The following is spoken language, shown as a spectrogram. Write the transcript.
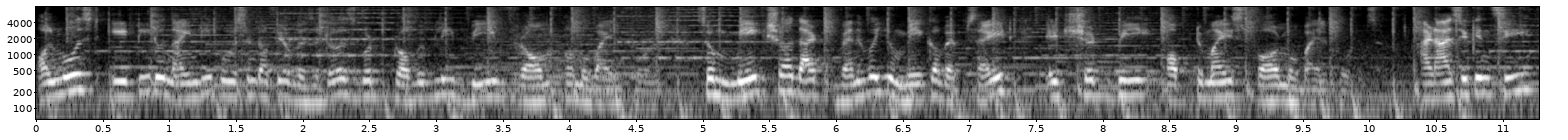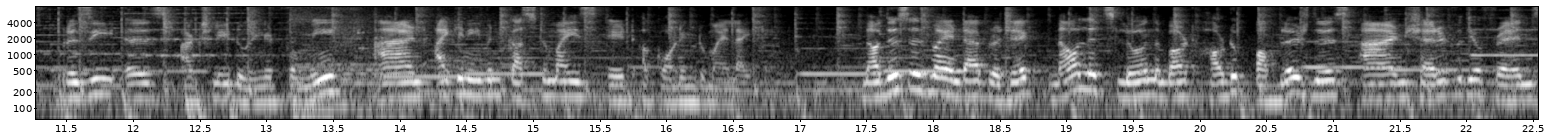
almost 80 to 90% of your visitors would probably be from a mobile phone. So make sure that whenever you make a website, it should be optimized for mobile phones. And as you can see, Brizy is actually doing it for me and I can even customize it according to my liking. Now this is my entire project. Now let's learn about how to publish this and share it with your friends,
